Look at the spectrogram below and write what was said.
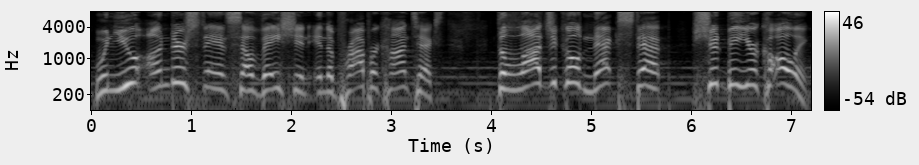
When you understand salvation in the proper context, the logical next step should be your calling.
